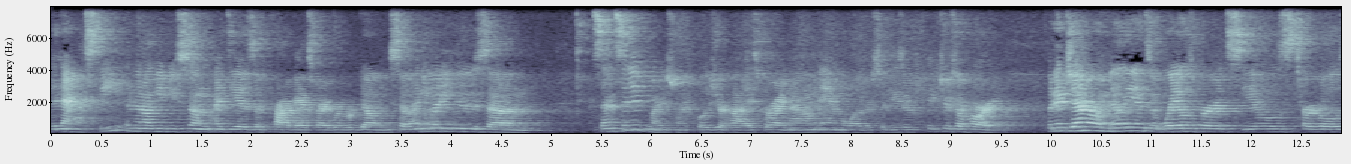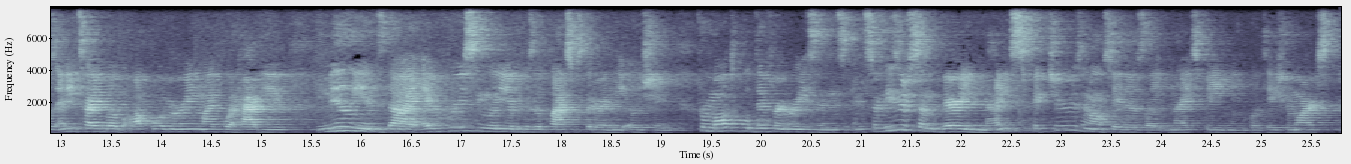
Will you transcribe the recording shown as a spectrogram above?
the nasty, and then I'll give you some ideas of progress, right, where we're going. So anybody who's um, sensitive, you might just want to close your eyes for right now. I'm an animal lover, so these are pictures are hard. But in general, millions of whales, birds, seals, turtles, any type of aquamarine life, what have you, millions die every single year because of the plastics that are in the ocean for multiple different reasons. And so these are some very nice pictures, and I'll say those like nice being in quotation marks.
